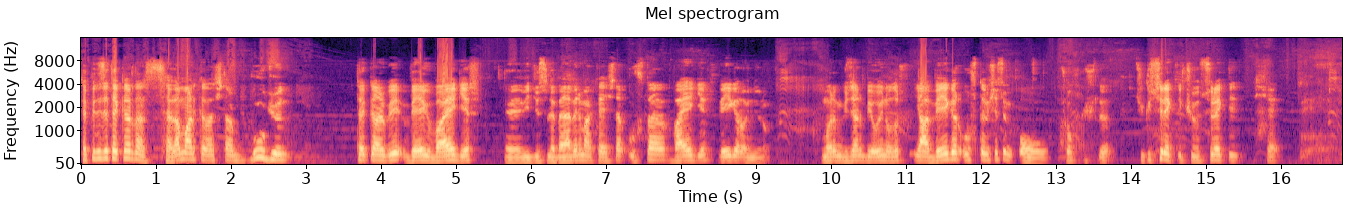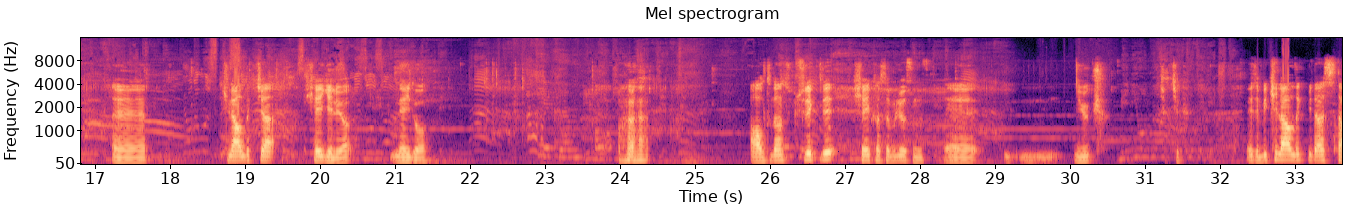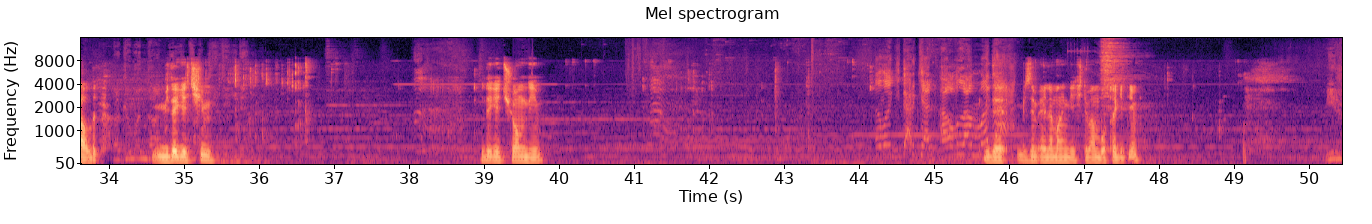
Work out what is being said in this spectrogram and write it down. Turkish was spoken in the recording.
Hepinize tekrardan selam arkadaşlar. Bugün tekrar bir Ve- Vaegir e, videosuyla beraberim arkadaşlar. Uf'ta Vaegir, Veigar oynuyorum. Umarım güzel bir oyun olur. Ya Veigar Uf'ta bir şey söyleyeyim. Oo çok güçlü. Çünkü sürekli Q, sürekli şey e, kill aldıkça şey geliyor. Neydi o? Altıdan sürekli şey kasabiliyorsunuz. Ee, yük. Çık çık. Neyse bir kill aldık bir daha asist aldık. Mid'e geçeyim. Mid'e geçiyorum diyeyim. Bir de bizim eleman geçti. Ben bota gideyim. Bir.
